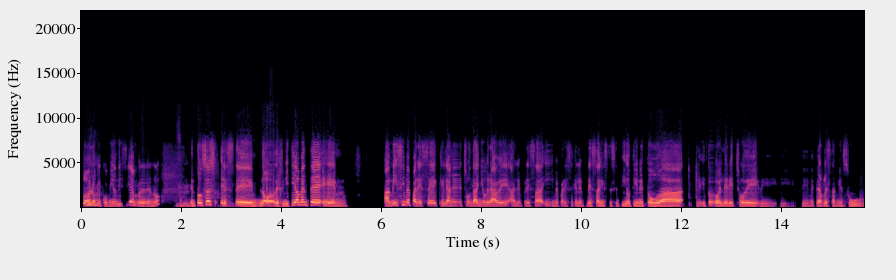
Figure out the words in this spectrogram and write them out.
todo lo que comió en diciembre, ¿no? Entonces, este, no, definitivamente... Em, a mí sí me parece que le han hecho un daño grave a la empresa y me parece que la empresa en este sentido tiene toda, eh, todo el derecho de, de meterles también su,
